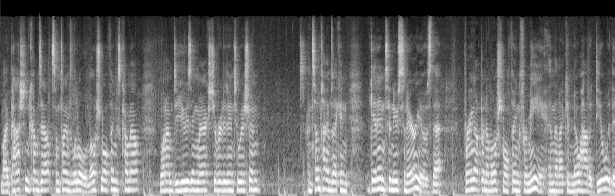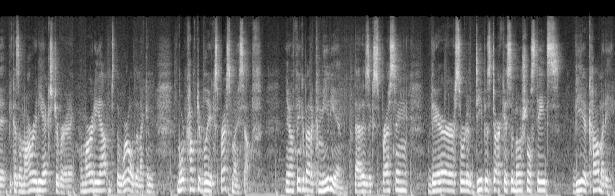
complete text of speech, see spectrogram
My passion comes out, sometimes little emotional things come out when I'm using my extroverted intuition. And sometimes I can get into new scenarios that bring up an emotional thing for me and then I can know how to deal with it because I'm already extroverting. I'm already out into the world and I can more comfortably express myself. You know, think about a comedian that is expressing their sort of deepest, darkest emotional states via comedy.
